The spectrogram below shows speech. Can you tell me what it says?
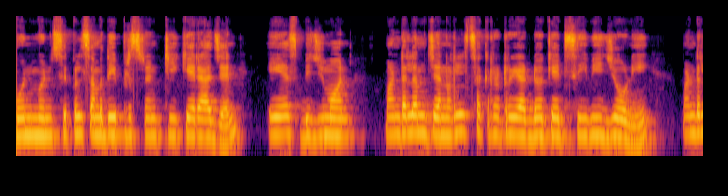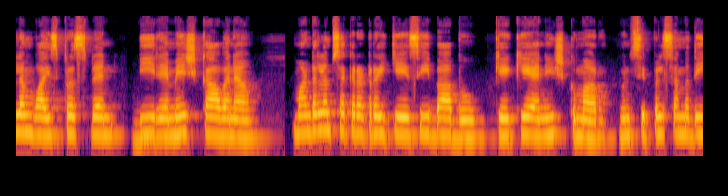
മുൻ മുനിസിപ്പൽ സമിതി president T K Rajan A S Bijumon മണ്ഡലം general secretary advocate C V Johny മണ്ഡലം വൈസ് പ്രസിഡന്റ് ബി രമേശ് കാവന മണ്ഡലം secretary K C Babu K K Anish Kumar municipal സമിതി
